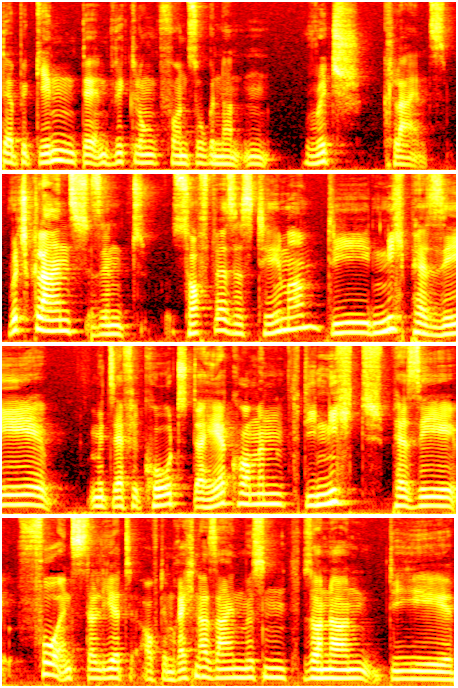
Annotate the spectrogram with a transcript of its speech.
der Beginn der Entwicklung von sogenannten Rich Clients. Rich Clients sind Software-Systeme, die nicht per se mit sehr viel Code daherkommen, die nicht per se vorinstalliert auf dem Rechner sein müssen, sondern die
